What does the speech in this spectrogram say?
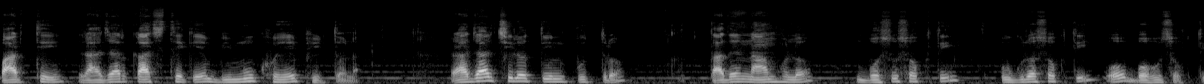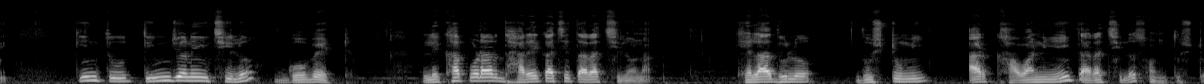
প্রার্থী রাজার কাছ থেকে বিমুখ হয়ে ফিরত না। রাজার ছিল তিন পুত্র। তাদের নাম হলো বসুশক্তি, উগ্রশক্তি ও বহুশক্তি। কিন্তু তিনজনেই ছিল গোবেট। লেখাপড়ার ধারে কাছে তারা ছিল না। খেলাধুলো, দুষ্টুমি আর খাওয়া নিয়েই তারা ছিল সন্তুষ্ট।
